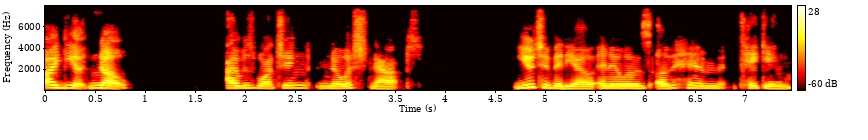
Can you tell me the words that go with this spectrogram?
idea. No. I was watching Noah Schnapp's YouTube video and it was of him taking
